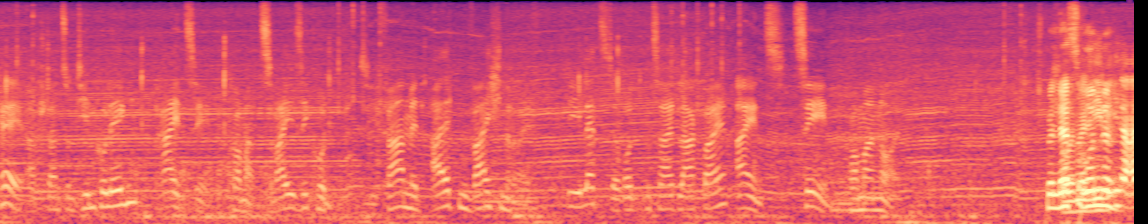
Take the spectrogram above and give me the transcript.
Okay, Abstand zum Teamkollegen 13,2 Sekunden. Sie fahren mit alten Weichenreifen. Die letzte Rundenzeit lag bei 1,10,9. Ich bin letzte Runde, Wieder,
